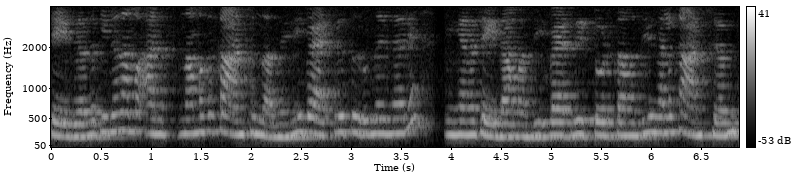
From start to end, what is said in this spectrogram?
ചെയ്തു തന്നു. പിന്നെ നമ്മ നമുക്ക് കാണിച്ചു തന്നു ഇനി ബാറ്ററി തീർന്നു കഴിഞ്ഞാൽ ഇങ്ങനെ ചെയ്താൽ മതി. ബാറ്ററി ഇട്ട് കൊടുത്താൽ മതി. എന്നാലും കാണിച്ചു തന്നു.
